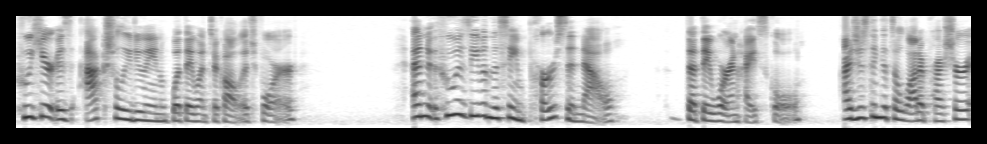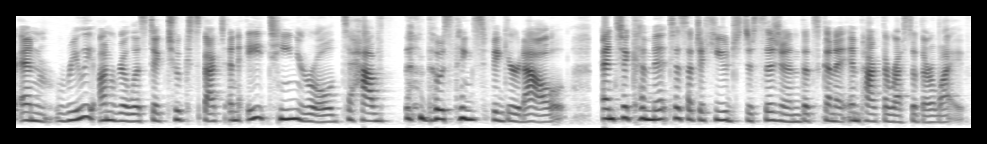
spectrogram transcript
Who here is actually doing what they went to college for? And who is even the same person now that they were in high school? I just think it's a lot of pressure and really unrealistic to expect an 18 year old to have those things figured out and to commit to such a huge decision that's going to impact the rest of their life.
